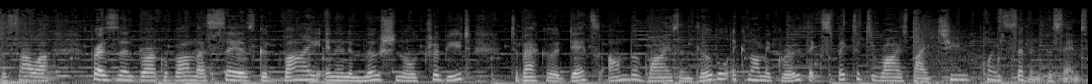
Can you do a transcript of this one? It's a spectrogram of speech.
This hour. President Barack Obama says goodbye in an emotional tribute. Tobacco deaths on the rise and global economic growth expected to rise by 2.7%.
